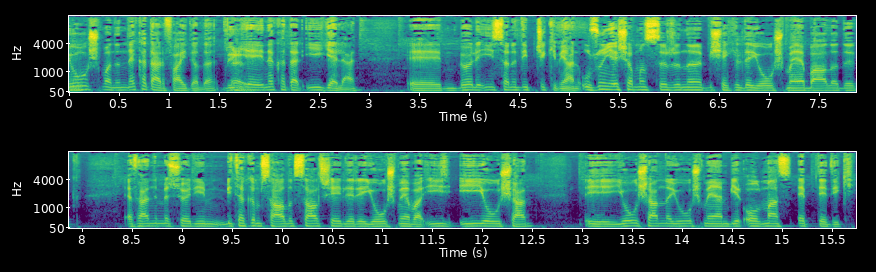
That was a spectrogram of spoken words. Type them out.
yoğuşmanın ne kadar faydalı, bünyeye ne kadar iyi gelen e, böyle insanı dipçik gibi yani uzun yaşamın sırrını bir şekilde yoğuşmaya bağladık. Efendime söyleyeyim bir takım sağlıksal şeyleri yoğuşmaya iyi, iyi yoğuşan e, yoğuşanla yoğuşmayan bir olmaz hep dedik.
